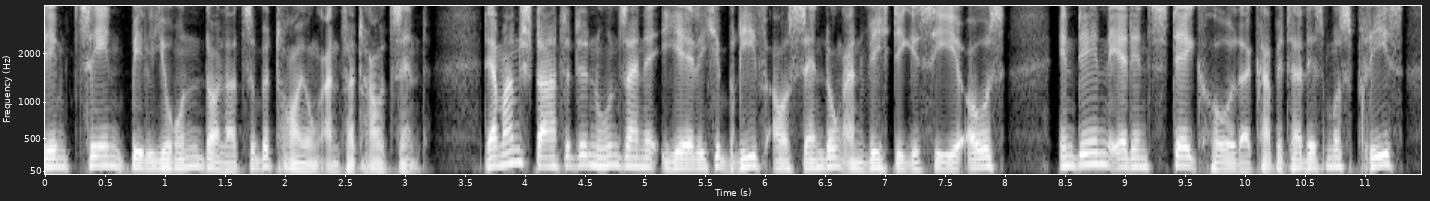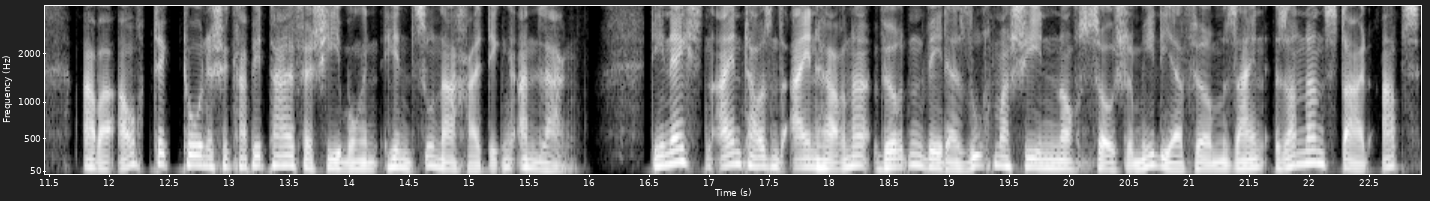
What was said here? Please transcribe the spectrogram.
dem 10 Billionen Dollar zur Betreuung anvertraut sind. Der Mann startete nun seine jährliche Briefaussendung an wichtige CEOs, in denen er den Stakeholder-Kapitalismus pries, aber auch tektonische Kapitalverschiebungen hin zu nachhaltigen Anlagen. Die nächsten 1000 Einhörner würden weder Suchmaschinen noch Social-Media-Firmen sein, sondern Start-ups,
